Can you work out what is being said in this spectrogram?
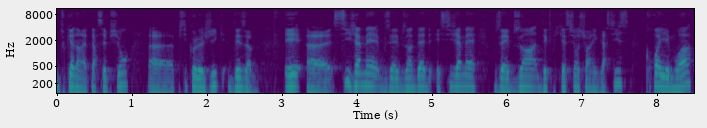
En tout cas, dans la perception euh, psychologique des hommes. Et euh, si jamais vous avez besoin d'aide et si jamais vous avez besoin d'explications sur un exercice, croyez-moi,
